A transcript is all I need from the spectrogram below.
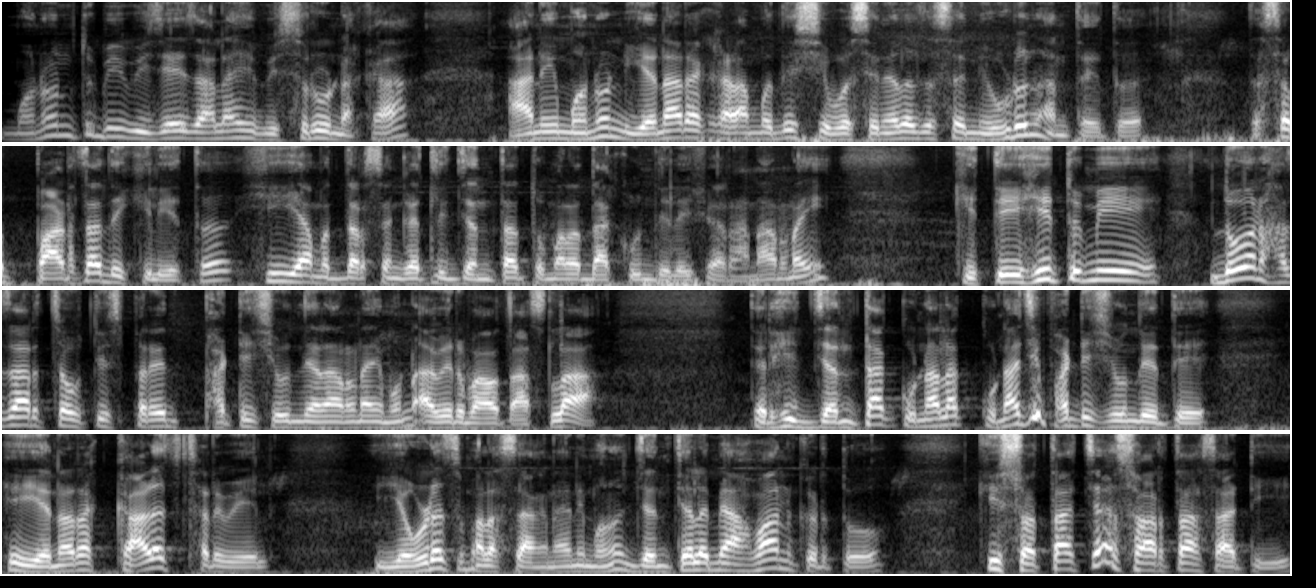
म्हणून तुम्ही विजय झाला हे विसरू नका. आणि म्हणून येणाऱ्या काळामध्ये शिवसेनेला जसं निवडून आणता येतं तसं पाडता देखील येतं. ही या मतदारसंघातली जनता तुम्हाला दाखवून दिल्याशिवाय राहणार नाही. कितीही तुम्ही दोन हजार चौतीसपर्यंत फाटी शिवून देणार नाही म्हणून आविर्भावात असला तर ही जनता कुणाला कुणाची फाटी शिवून देते हे येणारा काळच ठरवेल एवढंच मला सांगणं आणि म्हणून जनतेला मी आवाहन करतो की स्वतःच्या स्वार्थासाठी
